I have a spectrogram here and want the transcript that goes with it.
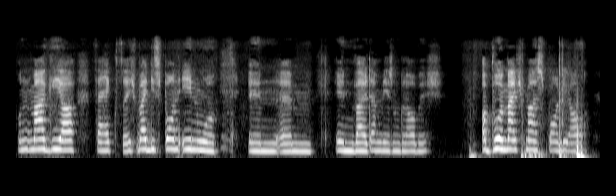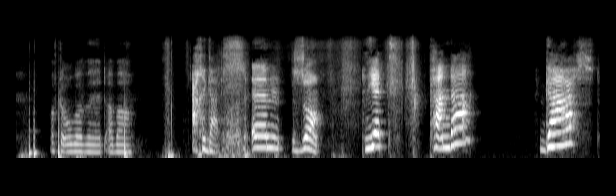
und Magier verhexe ich, weil die spawnen eh nur in, ähm, in Waldanwesen, glaube ich. Obwohl manchmal spawnen die auch auf der Oberwelt, aber. Ach, egal. Ähm, so. Jetzt Panda, Gast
